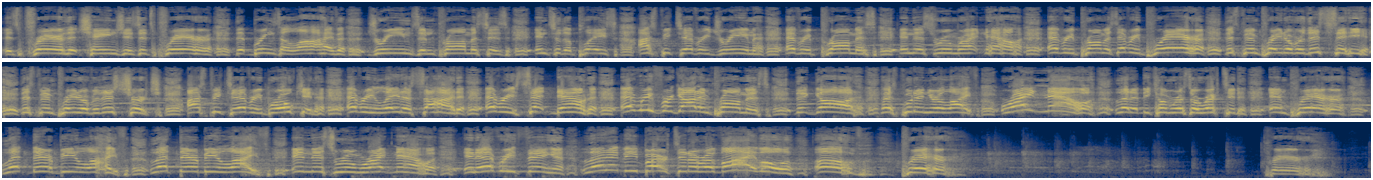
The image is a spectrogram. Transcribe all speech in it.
It's prayer that changes. It's prayer that brings alive dreams and promises into the place. I speak to every dream, every promise in this room right now, every promise, every prayer that's been prayed over this city, that's been prayed over this church. I speak to every broken, every laid aside, every set down, every forgotten promise that God has put in your life right now. Let it become resurrected in prayer. Let there be life. Let there be life in this room right now. In everything, let it be birthed in a revival of prayer. Prayer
